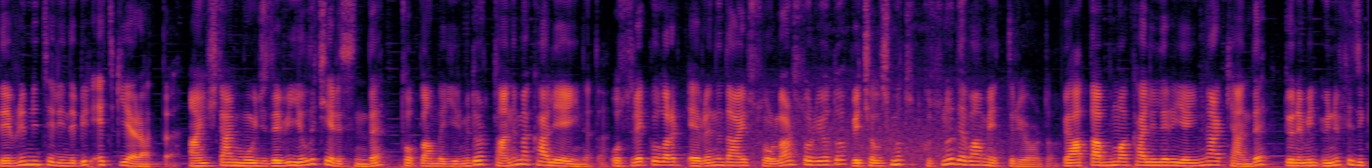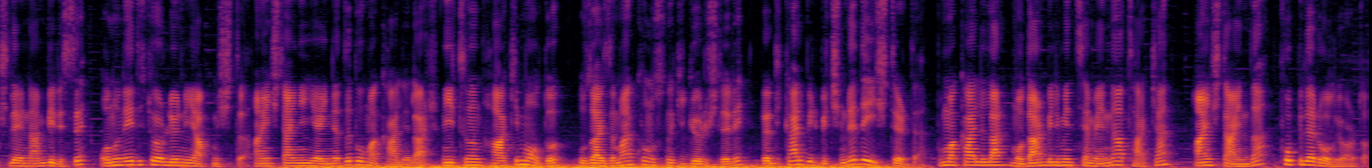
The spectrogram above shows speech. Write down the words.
devrim niteliğinde bir etki yarattı. Einstein mucizevi yıl içerisinde toplamda 24 tane makale yayınladı. O sürekli olarak evrene dair sorular soruyordu ve çalışma tutkusunu devam ettiriyordu. Ve hatta bu makaleleri yayınlarken de dönemin ünlü fizikçilerinden birisi onun editörlüğünü yapmıştı. Einstein'ın yayınladığı bu makaleler Newton'un hakim olduğu uzay zaman konusundaki görüşleri radikal bir biçimde değiştirdi. Bu makaleler modern bilimin temelini atarken Einstein da popüler oluyordu.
